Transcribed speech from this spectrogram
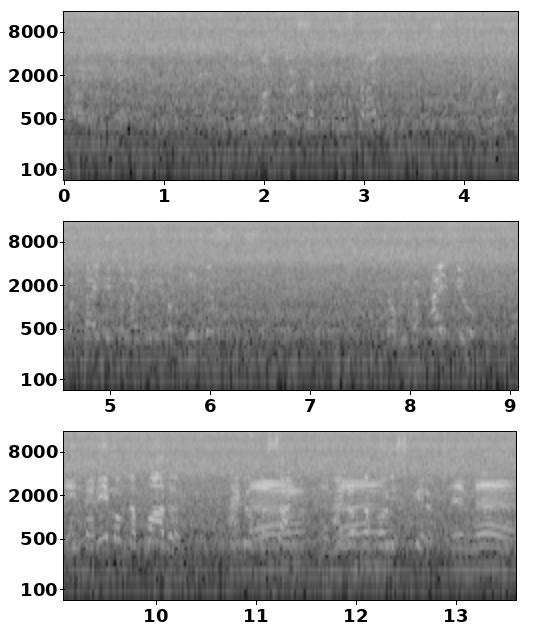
Hallelujah. So you want to accept Jesus Christ? You want to baptize in the mighty name of Jesus? So we baptize you in the name of the Father and of the Son and of the Holy Spirit. Amen.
